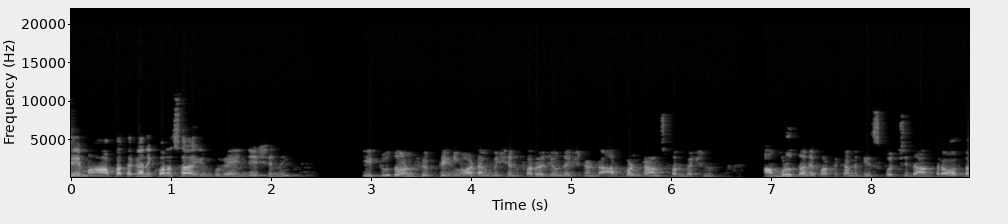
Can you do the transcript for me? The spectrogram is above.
సేమ్ ఆ పథకాన్ని కొనసాగింపుగా ఏం చేసింది? ఈ టూ థౌజండ్ ఫిఫ్టీన్లో Atal mission for rejuvenation and urban transformation Amrut అనే పథకాన్ని తీసుకొచ్చి దాని తర్వాత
